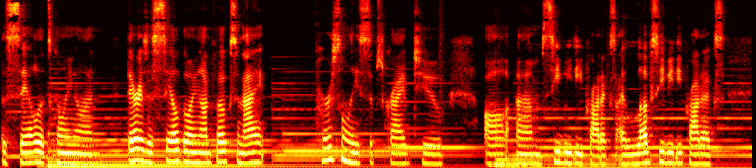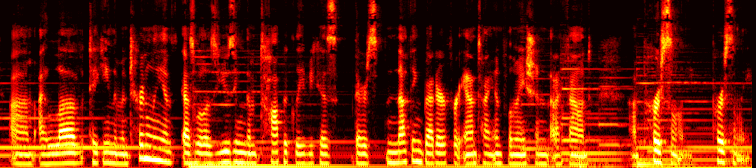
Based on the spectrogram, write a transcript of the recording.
the sale that's going on. There is a sale going on, folks, and I personally subscribe to all um, CBD products. I love CBD products. Um, I love taking them internally as, well as using them topically because there's nothing better for anti-inflammation that I found um, personally. Personally,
